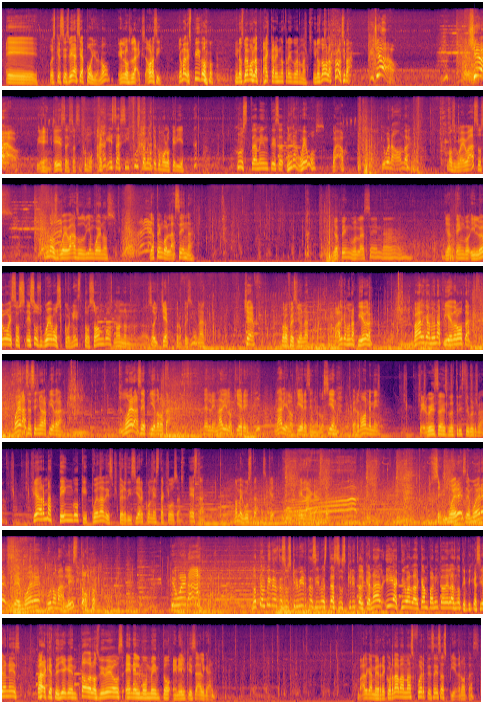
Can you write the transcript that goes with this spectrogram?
eh, pues que se vea ese apoyo, ¿no? En los likes. Ahora sí, yo me despido. Y nos vemos la. Ay, caray, no traigo arma. Y nos vemos la próxima. ¡Chao! ¡Chao! Bien, esa es así como. Es así justamente como lo quería. Justamente esa. Mira, huevos. ¡Wow! ¡Qué buena onda! Unos huevazos. Unos huevazos bien buenos. Ya tengo la cena. Ya tengo la cena. Ya tengo. Y luego esos, esos huevos con estos hongos. No, no, no, no. Soy chef profesional. Chef profesional. Válgame una piedra. Válgame una piedrota. Muérase, señora piedra. Muérase, piedrota. Dele, nadie lo quiere. Nadie lo quiere, señor. Lo siento. Perdóneme. Pero esa es la triste verdad. ¿Qué arma tengo que pueda desperdiciar con esta cosa? Esta. No me gusta, así que me la gasto. Se muere, se muere, se muere. Uno más, listo. ¡Qué buena! No te olvides de suscribirte si no estás suscrito al canal y activa la campanita de las notificaciones para que te lleguen todos los videos en el momento en el que salgan. Válgame, recordaba más fuertes esas piedrotas.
